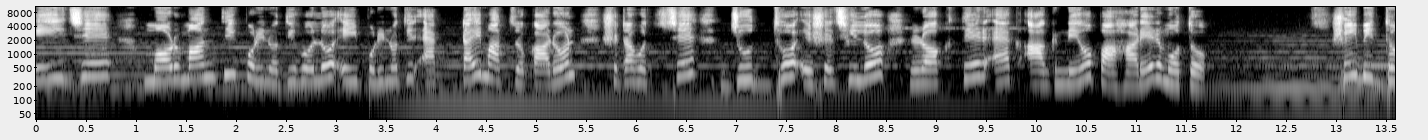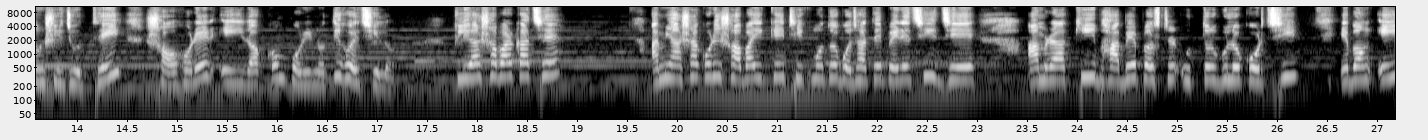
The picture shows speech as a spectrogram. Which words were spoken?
এই যে মর্মান্তিক পরিণতি হলো, এই পরিণতির একটাই মাত্র কারণ সেটা হচ্ছে যুদ্ধ এসেছিল রক্তের এক আগ্নেয় পাহাড়ের মতো। সেই বিধ্বংসী যুদ্ধেই শহরের এই রকম পরিণতি হয়েছিল। ক্লিয়া সবার কাছে? আমি আশা করি সবাইকে ঠিকমতো বোঝাতে পেরেছি যে আমরা কীভাবে প্রশ্নের উত্তরগুলো করছি এবং এই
